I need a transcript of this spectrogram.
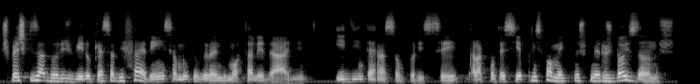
Os pesquisadores viram que essa diferença muito grande de mortalidade e de internação por IC, ela acontecia principalmente nos primeiros dois anos.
